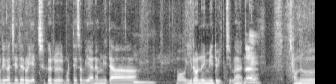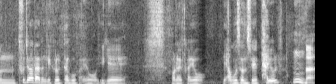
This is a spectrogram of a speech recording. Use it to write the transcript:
우리가 제대로 예측을 못해서 미안합니다. 음. 뭐 이런 의미도 있지만 네. 네. 저는 투자라는 게 그렇다고 봐요. 이게 뭐랄까요? 야구 선수의 타율? 음. 네.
